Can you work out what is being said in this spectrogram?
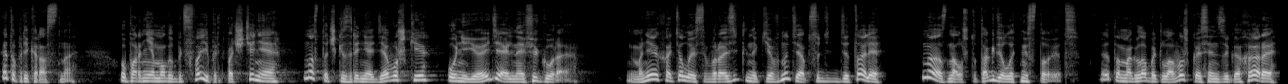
это прекрасно. У парней могут быть свои предпочтения, но с точки зрения девушки, у нее идеальная фигура. Мне хотелось выразительно кивнуть и обсудить детали, но я знал, что так делать не стоит. Это могла быть ловушка Сензюгахары,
